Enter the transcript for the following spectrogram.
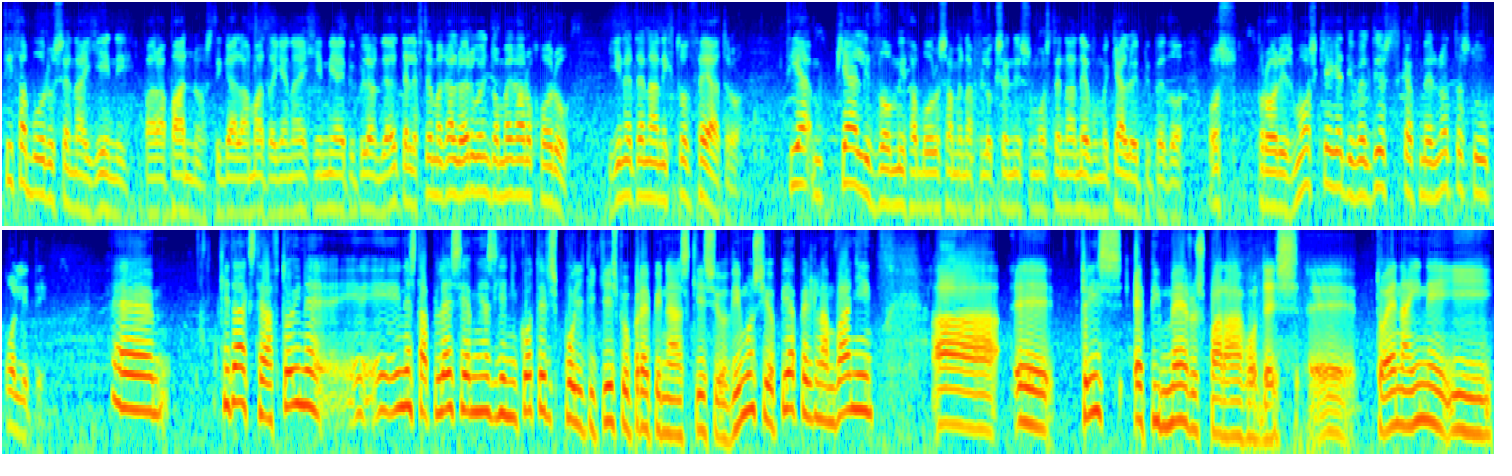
Τι θα μπορούσε να γίνει παραπάνω στην Καλαμάτα για να έχει μια επιπλέον. Δηλαδή, τελευταίο μεγάλο έργο είναι το Μέγαρο Χορού. Γίνεται ένα ανοιχτό θέατρο. Τι, ποια άλλη δομή θα μπορούσαμε να φιλοξενήσουμε ώστε να ανέβουμε και άλλο επίπεδο ως προορισμός και για τη βελτίωση της καθημερινότητας του πολίτη; Ε, κοιτάξτε, αυτό είναι, είναι στα πλαίσια μιας γενικότερης πολιτικής που πρέπει να ασκήσει ο Δήμος, η οποία περιλαμβάνει α, ε, τρεις επιμέρους παράγοντες. Ε, το ένα είναι η,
